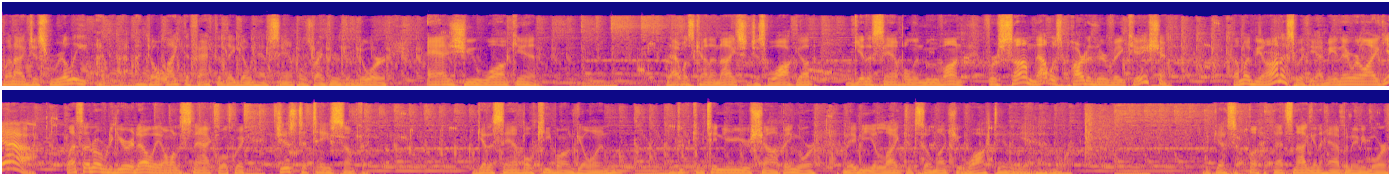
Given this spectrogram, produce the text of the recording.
But I just really, I, I don't like the fact that they don't have samples right there at the door as you walk in. That was kind of nice to just walk up, get a sample, and move on. For some, that was part of their vacation. I'm going to be honest with you. I mean, they were like, yeah, let's head over to Ghirardelli. I want a snack real quick just to taste something. Get a sample, keep on going, continue your shopping, or maybe you liked it so much you walked in and you had more. But guess what? That's not going to happen anymore.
